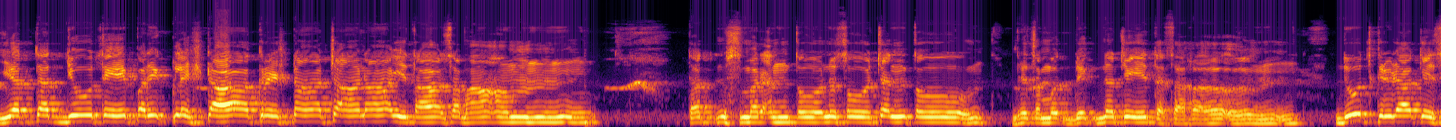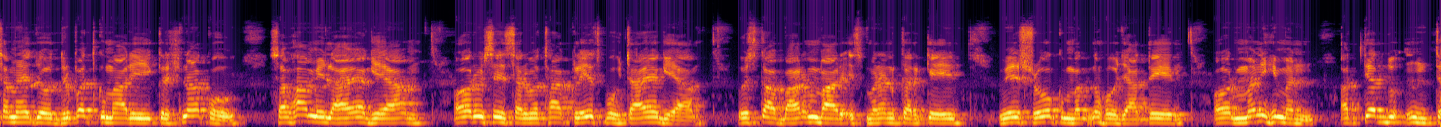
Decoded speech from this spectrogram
यद्यूते परिक्लिष्टा कृष्णा चानायिता सभा तत्स्मरंतो नुशोचंतो भृतमुद्विग्न चेतस दूत क्रीड़ा के समय जो द्रुपद कुमारी कृष्णा को सभा में लाया गया और उसे सर्वथा क्लेश पहुँचाया गया, उसका बारंबार स्मरण करके वे शोक मग्न हो जाते और मन ही मन अत्यंत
